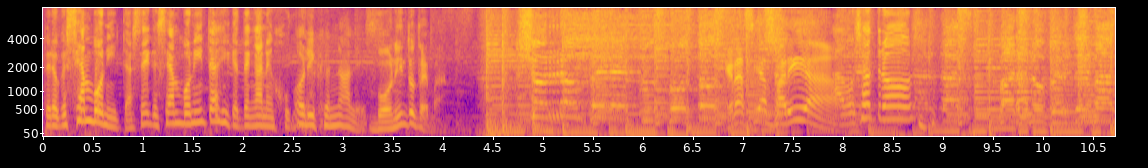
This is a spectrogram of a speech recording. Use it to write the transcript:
pero que sean bonitas, ¿eh? que sean bonitas y que tengan enjundia. Originales. Bonito tema. Yo romperé tus fotos Gracias, María. A vosotros. para no verte más,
